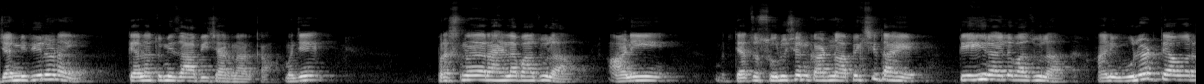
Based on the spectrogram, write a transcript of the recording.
ज्यांनी दिलं नाही त्यांना तुम्ही जा विचारणार का? म्हणजे प्रश्न राहिला बाजूला आणि त्याचं सोल्युशन काढणं अपेक्षित आहे तेही राहिलं बाजूला. आणि उलट त्यावर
